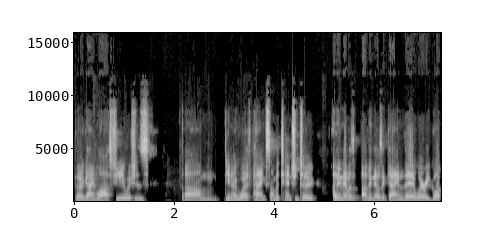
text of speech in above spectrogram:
per game last year, which is um, you know, worth paying some attention to. I think there was I think there was a game there where he got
